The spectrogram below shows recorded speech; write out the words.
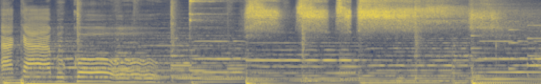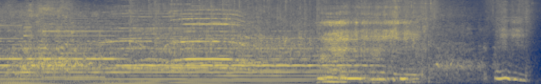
acabo com.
